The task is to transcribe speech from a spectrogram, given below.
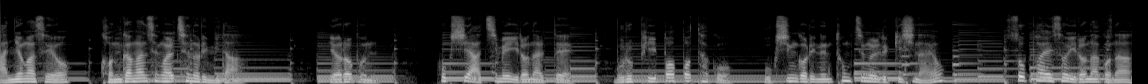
안녕하세요. 건강한 생활 채널입니다. 여러분, 혹시 아침에 일어날 때 무릎이 뻣뻣하고 욱신거리는 통증을 느끼시나요? 소파에서 일어나거나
